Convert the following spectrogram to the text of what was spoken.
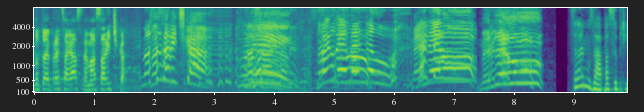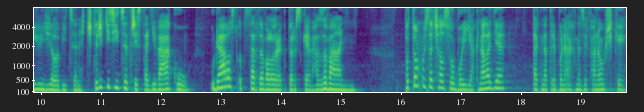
No to je přece jasné, Masaryčka. Masaryčka! Masaryk! Mendelu! Mendelu! Mendelu! Celému zápasu přihlíželo více než 4300 diváků. Událost odstartovalo rektorské vhazování. Potom už začal souboj jak na ledě, tak na tribunách mezi fanoušky.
